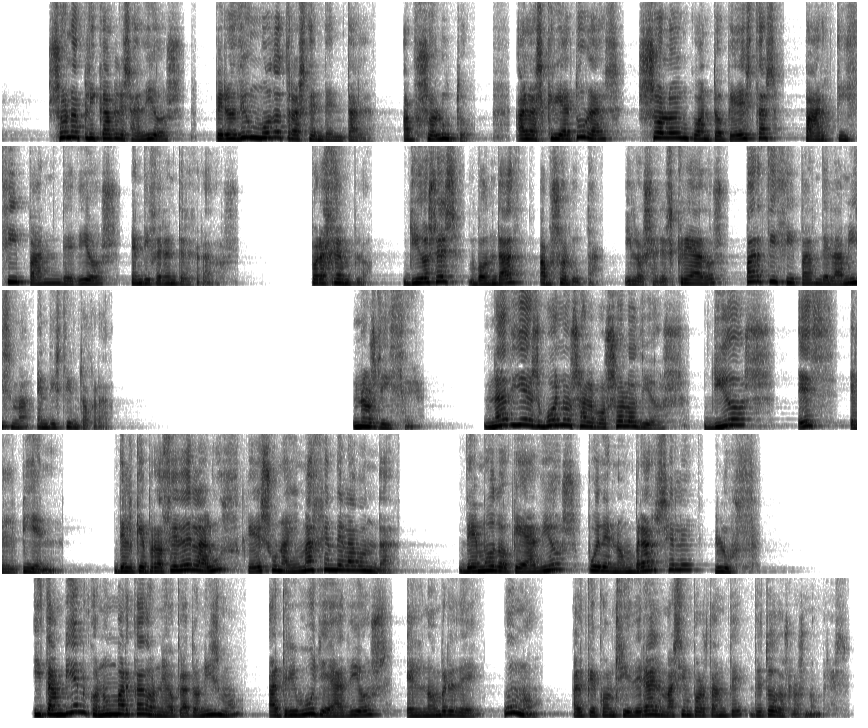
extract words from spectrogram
son aplicables a Dios, pero de un modo trascendental, absoluto, a las criaturas solo en cuanto que éstas participan de Dios en diferentes grados. Por ejemplo, Dios es bondad absoluta y los seres creados participan de la misma en distinto grado nos dice, Nadie es bueno salvo solo Dios. Dios es el bien, del que procede la luz, que es una imagen de la bondad, de modo que a Dios puede nombrársele luz. Y también con un marcado neoplatonismo atribuye a Dios el nombre de uno, al que considera el más importante de todos los nombres.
